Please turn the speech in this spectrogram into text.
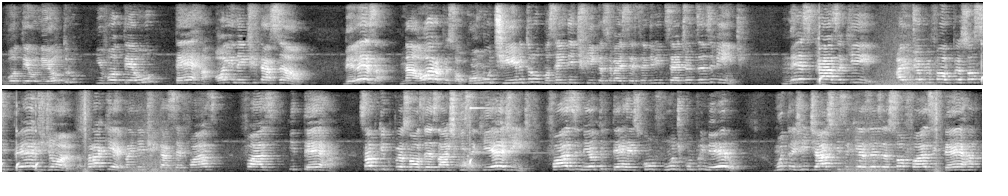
vou ter o neutro e vou ter o terra. Olha a identificação. Beleza? Na hora, pessoal, com o multímetro, você identifica se vai ser 127 ou 220. Nesse caso aqui, aí o me fala, o pessoal se perde, Jonathan. Para quê? Para identificar se é fase, fase e terra. Sabe o que, que o pessoal às vezes acha que isso aqui é, gente? Fase, neutro e terra. Eles confundem com o primeiro. Muita gente acha que isso aqui às vezes é só fase e terra.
